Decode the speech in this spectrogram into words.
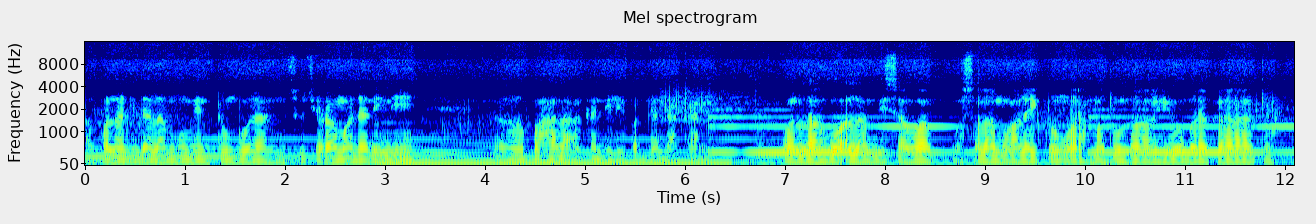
Apalagi dalam momentum bulan suci Ramadan ini e, Pahala akan dilipat gandakan. Wallahu a'lam bisawab. Wassalamualaikum warahmatullahi wabarakatuh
